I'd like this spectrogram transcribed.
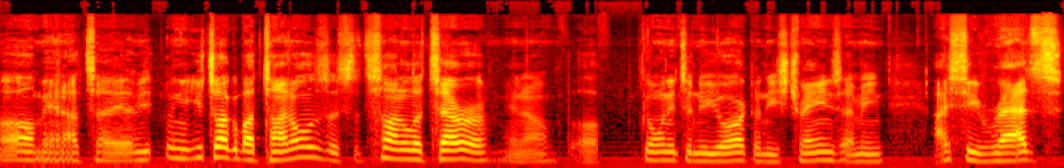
Oh man, I'll tell you. When you talk about tunnels, it's the tunnel of terror. You know, uh, going into New York on these trains. I mean, I see rats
